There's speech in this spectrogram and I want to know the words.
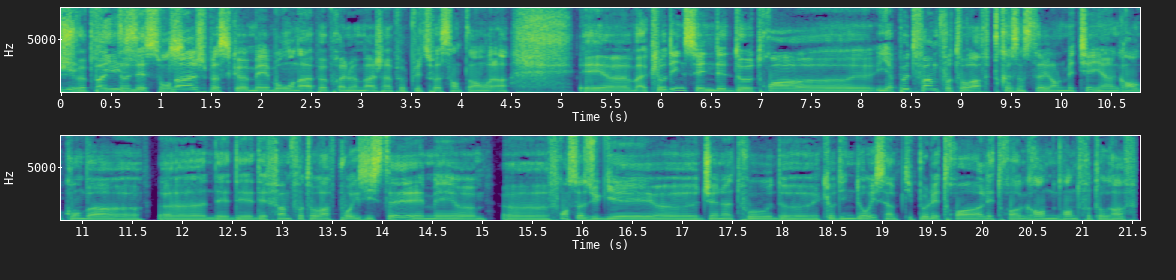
je veux pas te donner son âge parce que, mais bon, on a à peu près le même âge, un peu plus de 60 ans, voilà. Et euh, bah, Claudine, c'est une des deux, trois. Euh, il y a peu de femmes photographes très installées dans le métier. Il y a un grand combat euh, euh des, des, des, femmes photographes pour exister. Et, mais Françoise Huguet, Jen Atwood et Claudine Dory, c'est un petit peu les trois, les trois grandes, grandes photographes.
